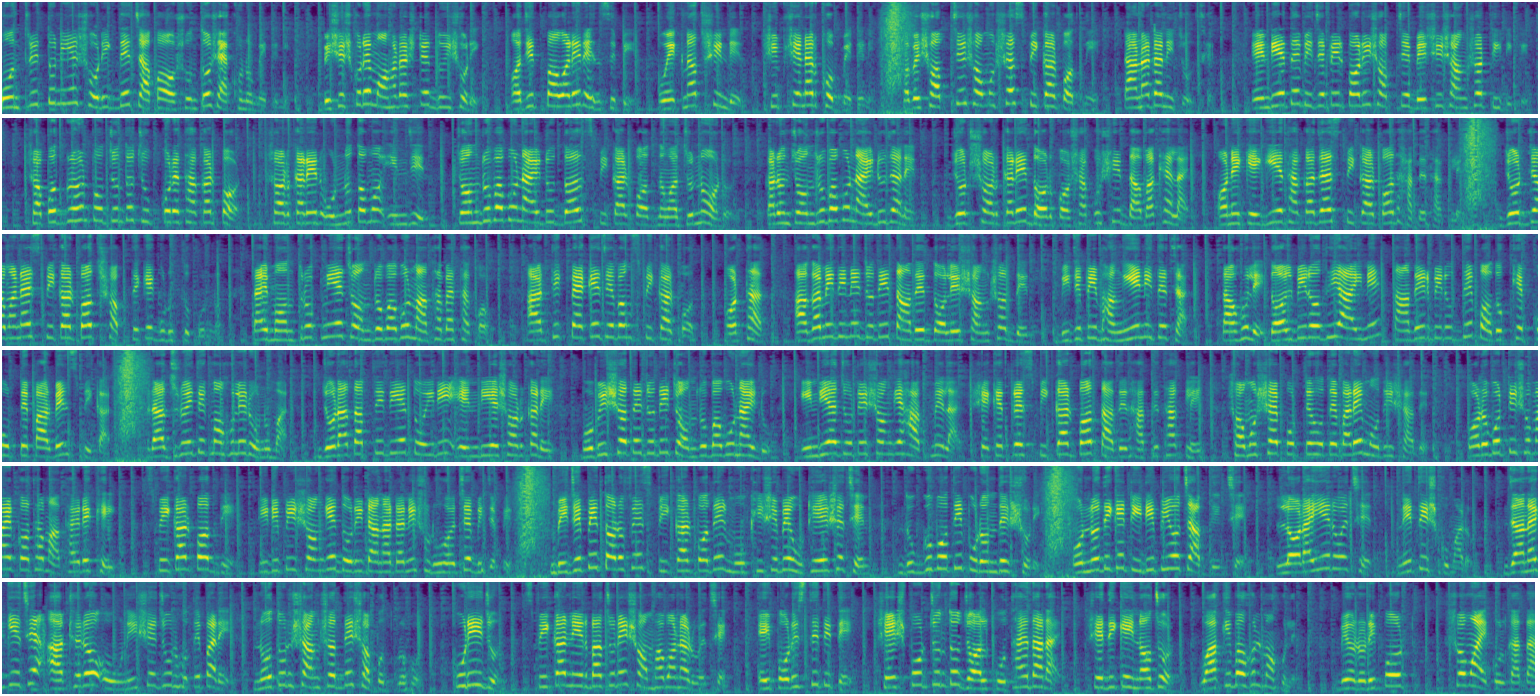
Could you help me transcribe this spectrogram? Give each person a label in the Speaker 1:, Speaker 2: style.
Speaker 1: মন্ত্রিত্ব নিয়ে শরিকদের চাপা অসন্তোষ এখনও মেটেনি। বিশেষ করে মহারাষ্ট্রের দুই শরিক, অজিত পাওয়ারের এনসিপি ও একনাথ শিন্ডের শিবসেনার ক্ষোভ মেটেনি। তবে সবচেয়ে সমস্যা স্পিকার পদ নিয়ে টানাটানি চলছে। এনডিএতে বিজেপির পরই সবচেয়ে বেশি সাংসদ টিডিপি। শপথ গ্রহণ পর্যন্ত চুপ করে থাকার পর সরকারের অন্যতম ইঞ্জিন চন্দ্রবাবু নাইডুর দল স্পিকার পদ নেওয়ার জন্য অনড়। কারণ চন্দ্রবাবু নাইডু জানেন জোট সরকারে দর কষাকষির দাবা খেলায় অনেক এগিয়ে থাকা যায় স্পিকার পদ হাতে থাকলে। জোট জামানায় স্পিকার পদ সব থেকে গুরুত্বপূর্ণ। তাই মন্ত্রক নিয়ে চন্দ্রবাবুর মাথা ব্যথা কম। আর্থিক প্যাকেজ এবং স্পিকার পদ। অর্থাৎ, আগামী দিনে যদি তাঁদের দলের সাংসদদের বিজেপি ভাঙিয়ে নিতে চায়, তাহলে দল বিরোধী আইনে তাঁদের বিরুদ্ধে পদক্ষেপ করতে পারবেন স্পিকার। রাজনৈতিক মহলের অনুমান, জোড়াতাপ্তি দিয়ে তৈরি এনডিএ সরকারে ভবিষ্যতে যদি চন্দ্রবাবু নাইডু ইন্ডিয়া জোটের সঙ্গে হাত মেলায়, সেক্ষেত্রে স্পিকার পদ তাদের হাতে থাকলে সমস্যায় পড়তে হতে পারে মোদীর সাথে। পরবর্তী সময়ের কথা মাথায় রেখেই স্পিকার পদ নিয়ে টিডিপির সঙ্গে দড়ি টানাটানি শুরু হয়েছে বিজেপির। বিজেপির তরফে স্পিকার পদের মুখ হিসেবে উঠে এসেছেন দুগ্গুবতী পুরন্দেশ্বরী। অন্যদিকে টিডিপিও চাপ দিচ্ছে। লড়াইয়ে রয়েছেন নীতিশ কুমারও। জানা গিয়েছে, আঠেরো ও উনিশে জুন হতে পারে নতুন সাংসদদের শপথ গ্রহণ। কুড়ি জুন স্পিকার নির্বাচনের সম্ভাবনা রয়েছে। এই পরিস্থিতিতে শেষ পর্যন্ত জল কোথায় দাঁড়ায়, সেদিকেই নজর ওয়াকিবহল মহলে। ব্যুরো রিপোর্ট, সময় কলকাতা।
